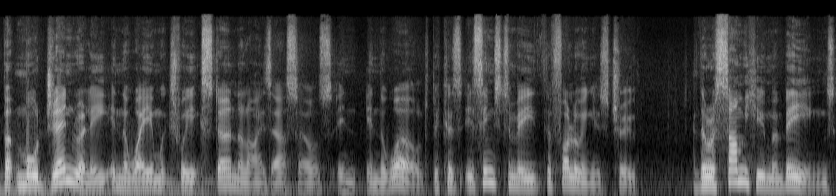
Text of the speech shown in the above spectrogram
but more generally in the way in which we externalize ourselves in, in the world. Because it seems to me the following is true. There are some human beings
